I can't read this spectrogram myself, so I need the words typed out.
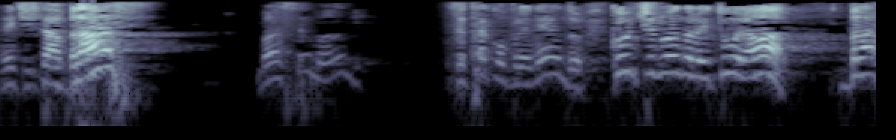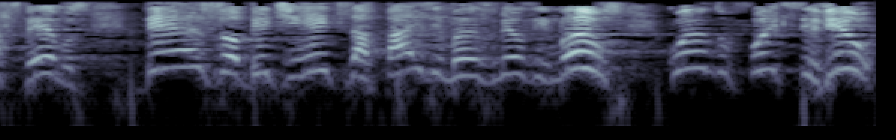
a gente está blas, blasfemando. Você está compreendendo? Continuando a leitura, ó. Blasfemos, desobedientes a pais e mães, meus irmãos, quando foi que se viu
